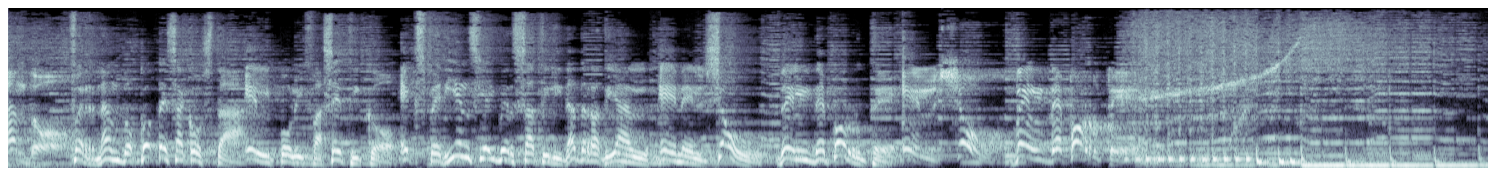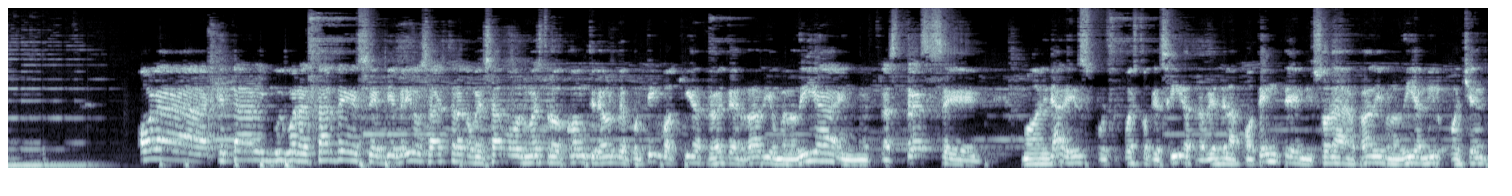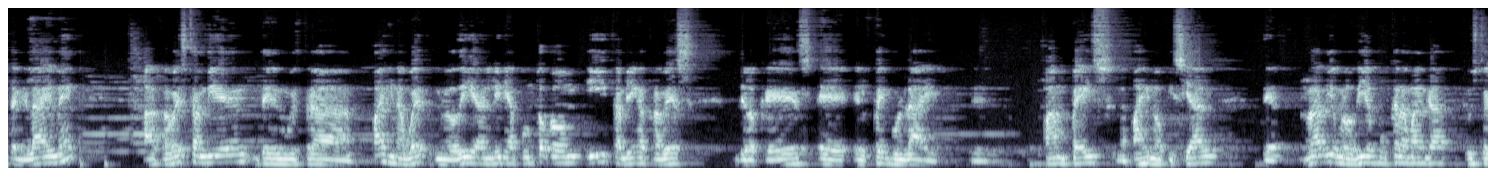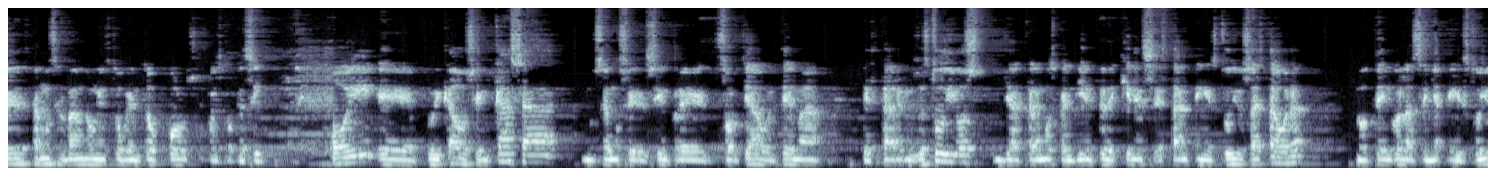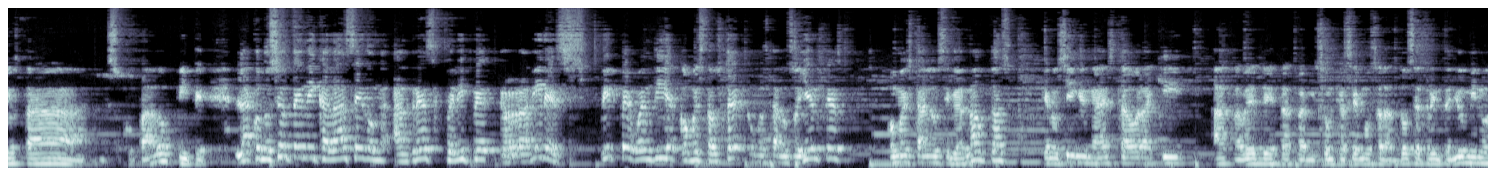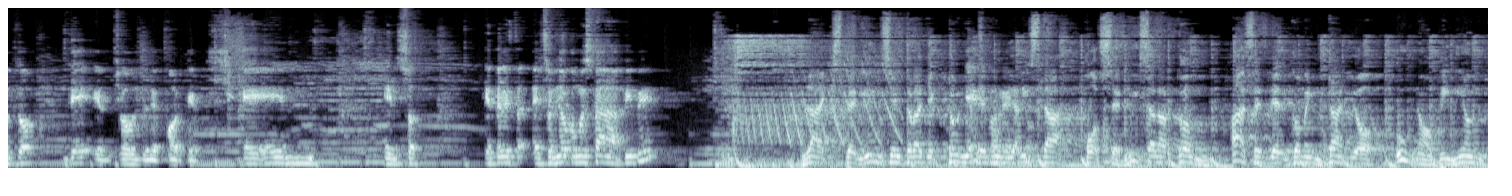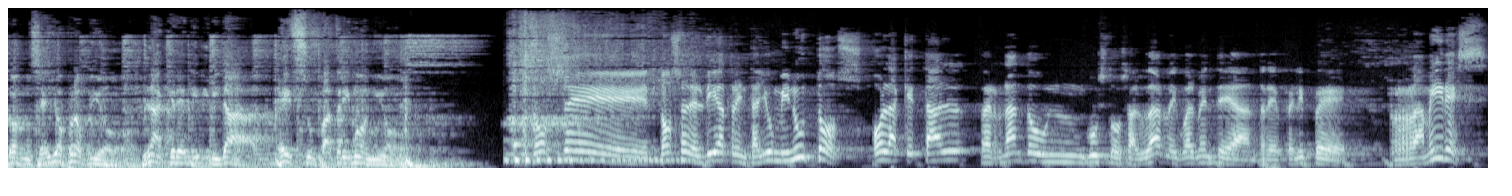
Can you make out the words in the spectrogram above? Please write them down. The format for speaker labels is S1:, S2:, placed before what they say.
S1: Fernando. Fernando Cotes Acosta, el polifacético, experiencia y versatilidad radial en el show del deporte. El show del deporte.
S2: Hola, ¿qué tal? Muy buenas tardes. Eh, bienvenidos a esta. Comenzamos nuestro contenedor deportivo aquí a través de Radio Melodía en nuestras tres modalidades, por supuesto que sí, a través de la potente emisora Radio Melodía 1080 en el AM, a través también de nuestra página web melodíaenlínea.com y también a través de lo que es eh, el Facebook Live, el fanpage, la página oficial de Radio Melodía Bucaramanga que ustedes están observando en este momento, por supuesto que sí. Hoy, eh, ubicados en casa, nos hemos eh, siempre sorteado el tema estar en los estudios. Ya estaremos pendientes de quienes están en estudios a esta hora. No tengo la señal. El estudio está desocupado, Pipe. La conducción técnica la hace don Andrés Felipe Ramírez. Pipe, buen día. ¿Cómo está usted? ¿Cómo están los oyentes? ¿Cómo están los cibernautas que nos siguen a esta hora aquí a través de esta transmisión que hacemos a las 12.31 minutos del el show de deporte? Eh, el, ¿Qué tal está? ¿El sonido cómo está, Pipe?
S1: La experiencia y trayectoria del mundialista José Luis Alarcón hacen del comentario una opinión con sello propio. La credibilidad es su patrimonio.
S3: 12, 12 del día, 31 minutos. Hola, ¿qué tal? Fernando, un gusto saludarle. Igualmente a André Felipe Ramírez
